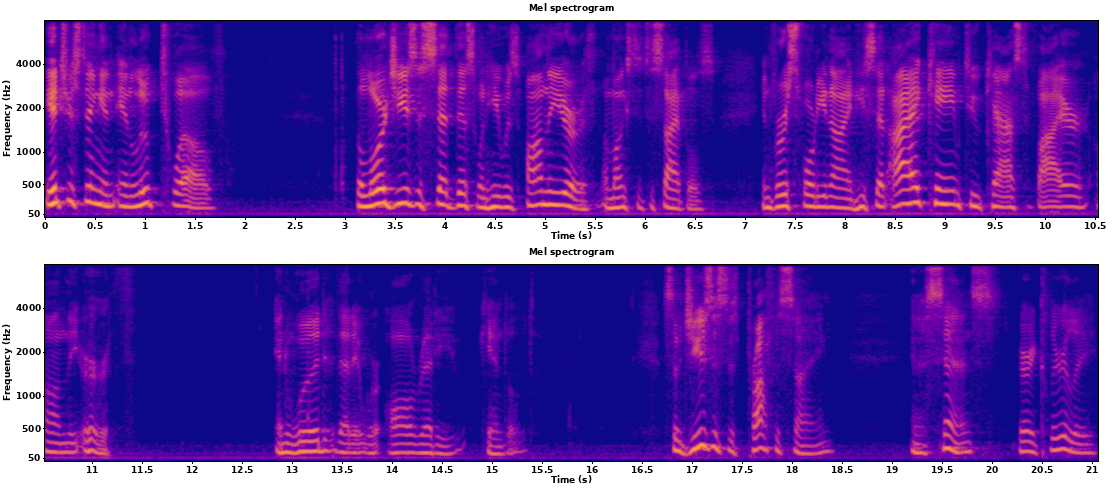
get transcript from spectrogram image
Interesting, in, in Luke 12, the Lord Jesus said this when he was on the earth amongst his disciples. In verse 49, he said, I came to cast fire on the earth and would that it were already kindled. So Jesus is prophesying, in a sense, very clearly,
